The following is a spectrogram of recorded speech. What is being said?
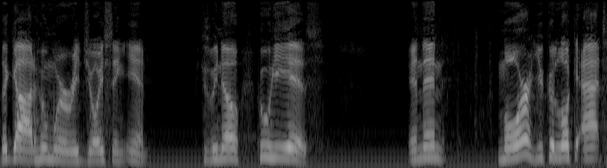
the God whom we're rejoicing in because we know who He is. And then more, you could look at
